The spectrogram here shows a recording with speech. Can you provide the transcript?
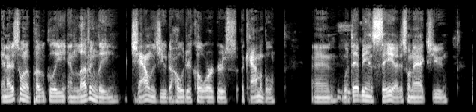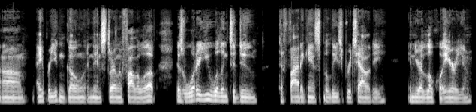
And I just want to publicly and lovingly challenge you to hold your coworkers accountable. And with mm-hmm. that being said, I just want to ask you, um, April, you can go and then Sterling follow up. Is what are you willing to do to fight against police brutality in your local area?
